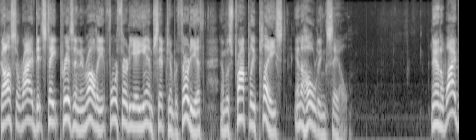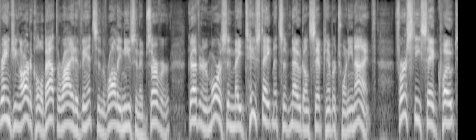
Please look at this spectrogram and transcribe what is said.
Goss arrived at state prison in Raleigh at 4:30 a.m. September 30th and was promptly placed in a holding cell. Now, in a wide-ranging article about the riot events in the Raleigh News and Observer, Governor Morrison made two statements of note on September 29th. First, he said, quote,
